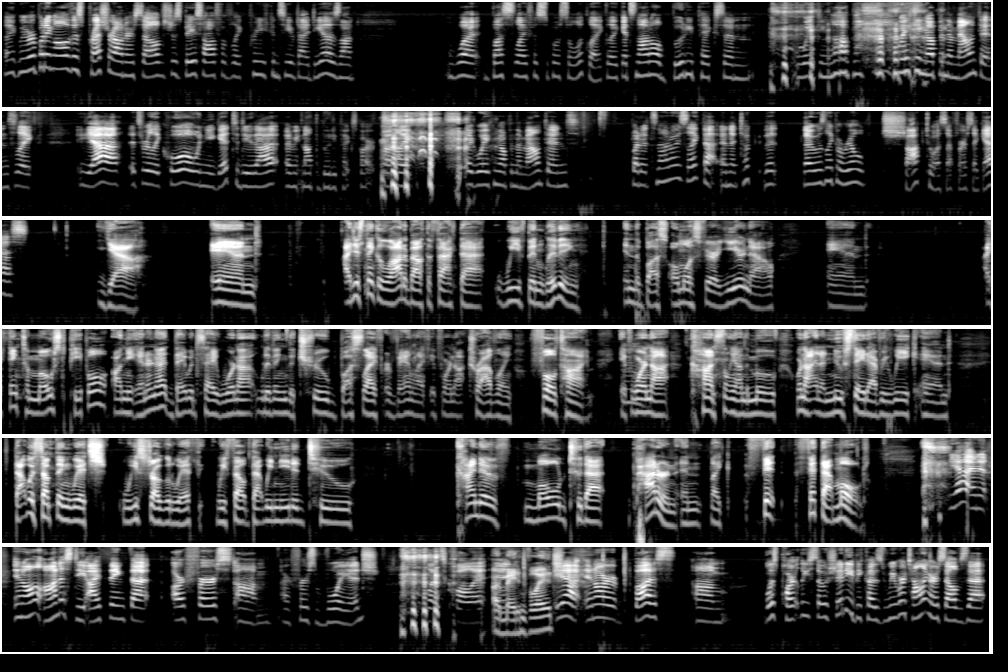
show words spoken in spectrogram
like we were putting all of this pressure on ourselves just based off of like preconceived ideas on what bus life is supposed to look like. Like it's not all booty pics and waking up waking up in the mountains like yeah, it's really cool when you get to do that. I mean, not the booty pics part, but like like waking up in the mountains. But it's not always like that, and it took that that was like a real shock to us at first, I guess. Yeah. And I just think a lot about the fact that we've been living in the bus almost for a year now. And I think to most people on the internet, they would say we're not living the true bus life or van life if we're not traveling full time, if we're mm. not constantly on the move, we're not in a new state every week. And that was something which we struggled with. We felt that we needed to kind of mold to that pattern and like fit fit that mold. yeah, and it, in all honesty, I think that our first um our first voyage, let's call it, Our in- maiden voyage. Yeah, in our bus um, was partly so shitty because we were telling ourselves that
